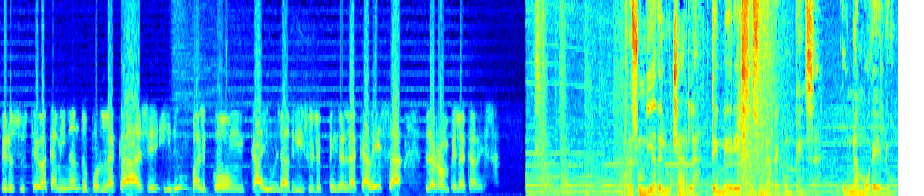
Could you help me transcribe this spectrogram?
pero si usted va caminando por la calle y de un balcón cae un ladrillo y le pega en la cabeza, le rompe la cabeza. Tras un día de lucharla, te mereces una recompensa, una modelo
